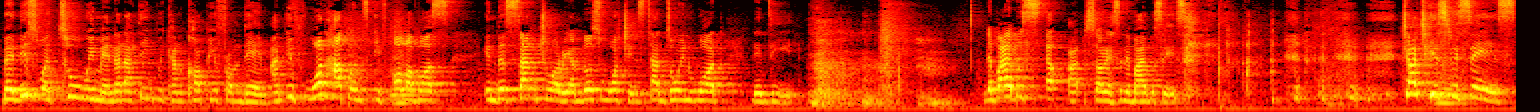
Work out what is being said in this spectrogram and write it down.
But these were two women that I think we can copy from them. And if what happens if all of us in this sanctuary and those watching start doing what they did? The Bible, uh, uh, sorry, I said the Bible says. Church history says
